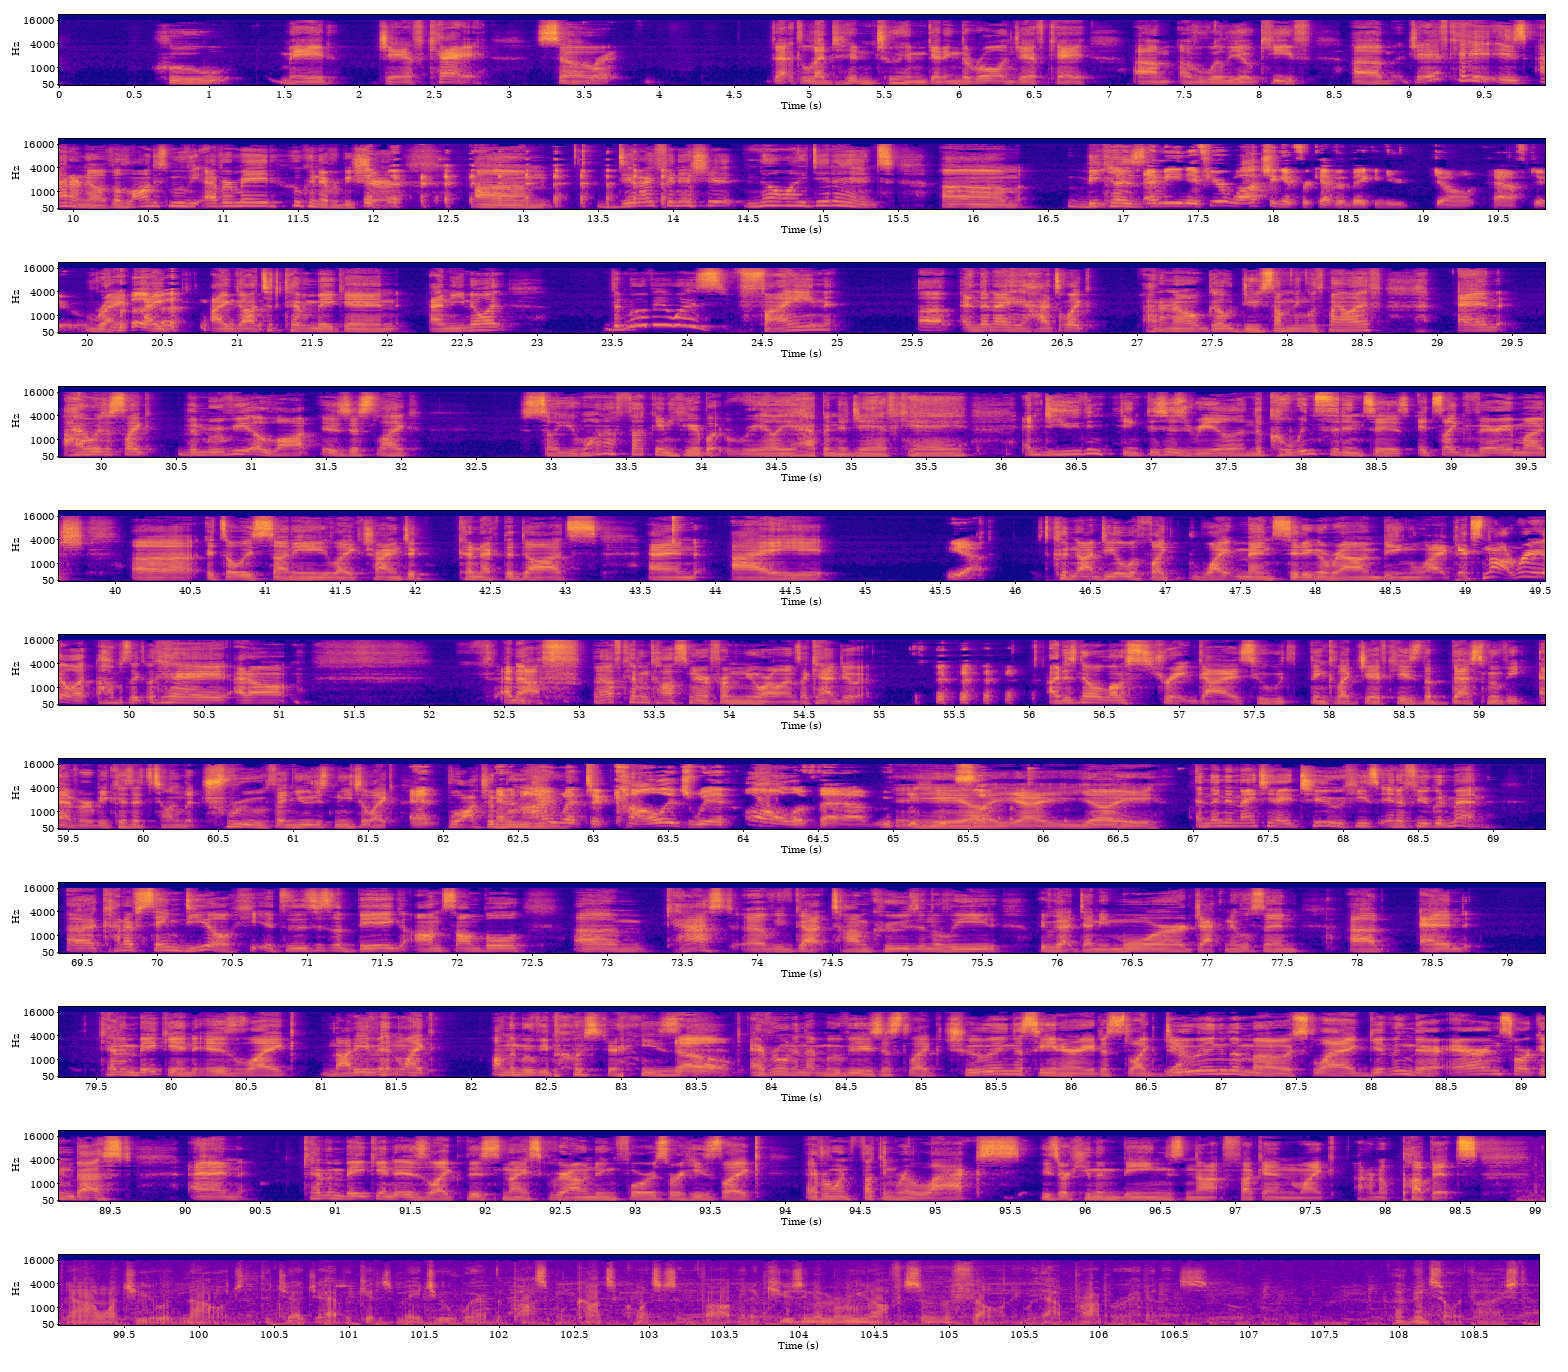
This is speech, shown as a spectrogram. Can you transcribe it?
who made JFK. So that led him to him getting the role in JFK um, of Willie O'Keefe. Um, JFK is I don't know the longest movie ever made. Who can ever be sure? um, did I finish it? No, I didn't. Um, because I mean, if you're watching it for Kevin Bacon, you don't have to. Right. I I got to Kevin Bacon, and you know what? The movie was fine, uh, and then I had to like I don't know go do something with my life, and I was just like the movie a lot is just like. So you want to fucking hear what really happened to JFK? And do you even think this is real? And the coincidences, it's like very much uh it's always sunny like trying to connect the dots and I yeah. could not deal with like white men sitting around being like, it's not real. I was like, okay, I don't. Enough. Enough Kevin Costner from New Orleans. I can't do it. I just know a lot of straight guys who think like JFK is the best movie ever because it's telling the truth, and you just need to like and watch a and movie. I went to college with all of them. yeah, So- yeah, yeah. And then in 1982, he's in A Few Good Men. Uh, kind of same deal. He, this is a big ensemble um, cast. Uh, we've got Tom Cruise in the lead. We've got Demi Moore, Jack Nicholson, uh, and Kevin Bacon is like not even like on the movie poster. He's no. Everyone in that movie is just like chewing the scenery, just like doing the most, like giving their Aaron Sorkin best. And Kevin Bacon is like this nice grounding force where he's like, everyone fucking relax. These are human beings, not fucking like, I don't know, puppets. Now, I want you to acknowledge that the judge advocate has made you aware of the possible consequences involved in accusing a Marine officer of a felony without proper evidence. I've been so advised.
